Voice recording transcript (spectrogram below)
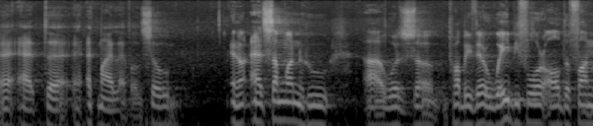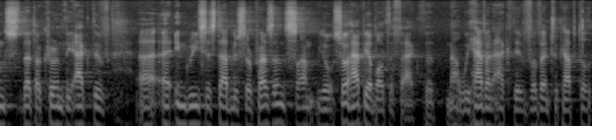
uh, at, uh, at my level. So, you know, as someone who uh, was uh, probably there way before all the funds that are currently active uh, in Greece established their presence. I'm you know, so happy about the fact that now we have an active venture capital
